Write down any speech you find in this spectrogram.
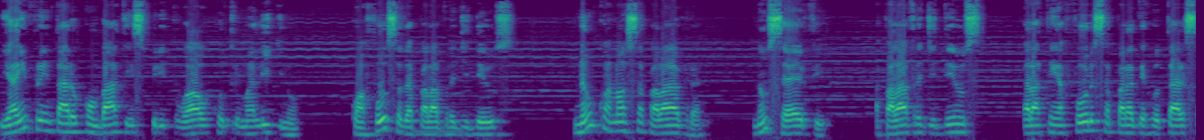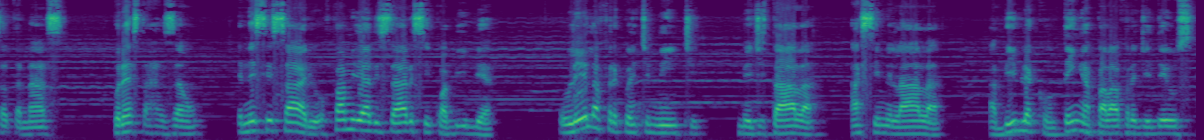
e a enfrentar o combate espiritual contra o maligno com a força da palavra de Deus. Não com a nossa palavra, não serve. A palavra de Deus, ela tem a força para derrotar Satanás. Por esta razão, é necessário familiarizar-se com a Bíblia, lê-la frequentemente, meditá-la, assimilá-la. A Bíblia contém a palavra de Deus,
